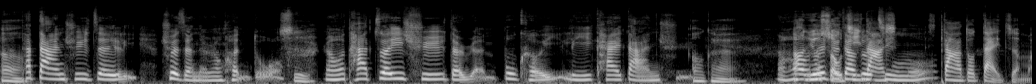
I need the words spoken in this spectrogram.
嗯，它大安区这里确诊的人很多，是，然后它这一区的人不可以离开大安区，OK，然后有手机大大家都带着嘛，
